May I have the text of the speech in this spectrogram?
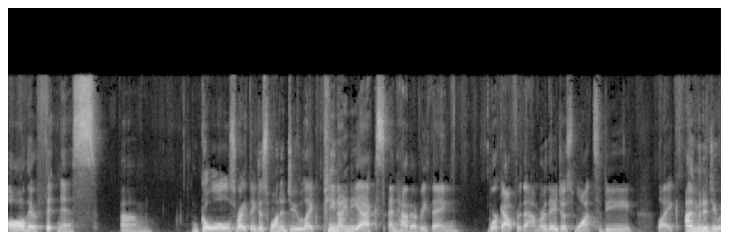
all their fitness um, goals, right? They just want to do like P90X and have everything work out for them, or they just want to be like, I'm going to do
